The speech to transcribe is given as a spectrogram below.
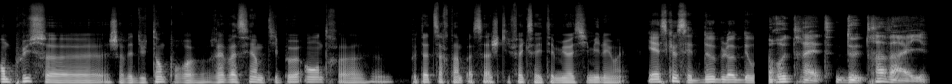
En plus, euh, j'avais du temps pour euh, rêvasser un petit peu entre peut-être certains passages, qui fait que ça a été mieux assimilé. Ouais. Et est-ce que ces deux blocs de retraite de travail,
